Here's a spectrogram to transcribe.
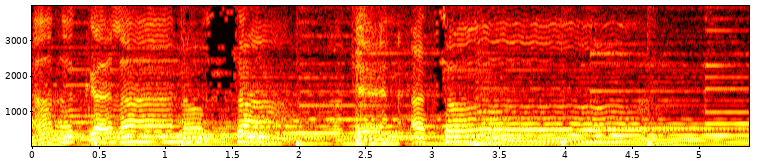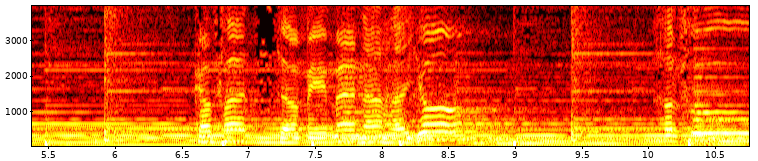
העגלה נוסעת, אין עצור. קפצת ממנה היום, חלפו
